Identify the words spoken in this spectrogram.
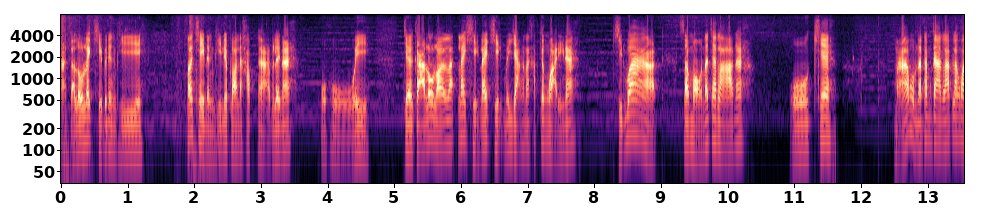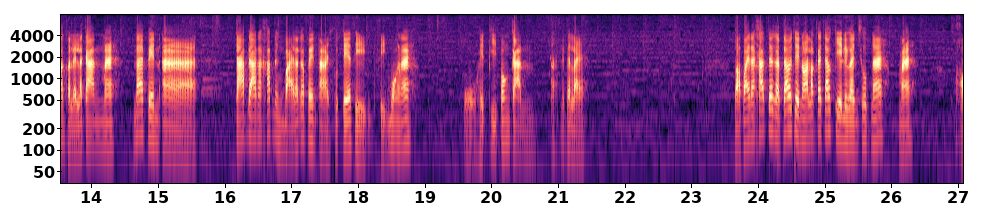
อะกระโลกเล็กเขไปหนึ่งทีแล้วเขหนึ่งทีเรียบร้อยนะครับหงายไปเลยนะโอ้โหเจอการโลกร้อยไล่เขกไล่เขกไม่ยั้งนะครับ จังหวะนี้นะ คิดว่าสมองน่าจะล้าวนะ โอเค หมาผมนะทำการรับรางวัลก่อนเลยละกันมา ได้เป็นอ่ากราฟดาวนะครับหนึ่งใบแล้วก็เป็นอ่าชุดเตสสีสีม่วงนะ โอ้เฮดพีป้องกันอะไม่เป็นไร ต่อไปนะครับเจอกับเจ้าเจนอสแล้วก็เจ้าเกเรกันชุบนะมาขอ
